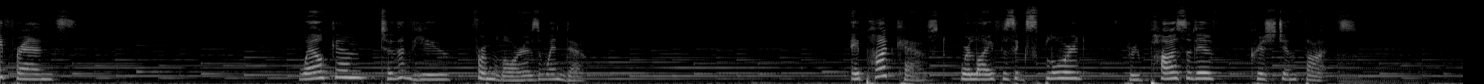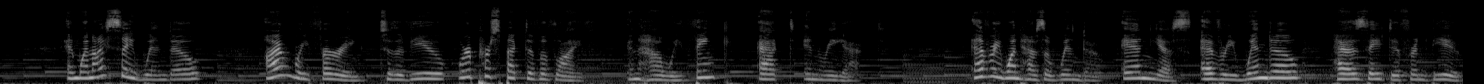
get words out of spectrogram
Hey, friends. Welcome to The View from Laura's Window, a podcast where life is explored through positive Christian thoughts. And when I say window, I'm referring to the view or perspective of life and how we think, act, and react. Everyone has a window, and yes, every window has a different view.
